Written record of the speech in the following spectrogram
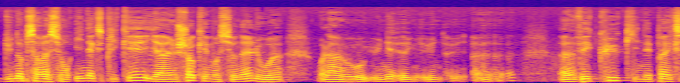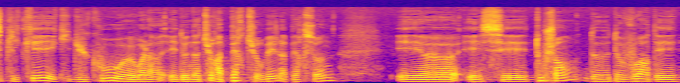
d'une observation inexpliquée, il y a un choc émotionnel ou, voilà, un vécu qui n'est pas expliqué et qui du coup voilà, est de nature à perturber la personne. Et, c'est touchant de, voir des,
